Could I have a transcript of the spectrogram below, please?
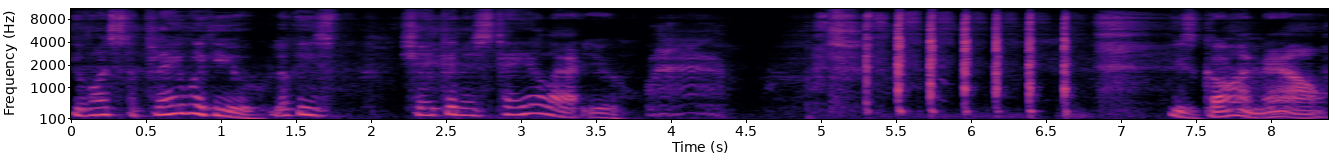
He wants to play with you. Look, he's shaking his tail at you. He's gone now.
